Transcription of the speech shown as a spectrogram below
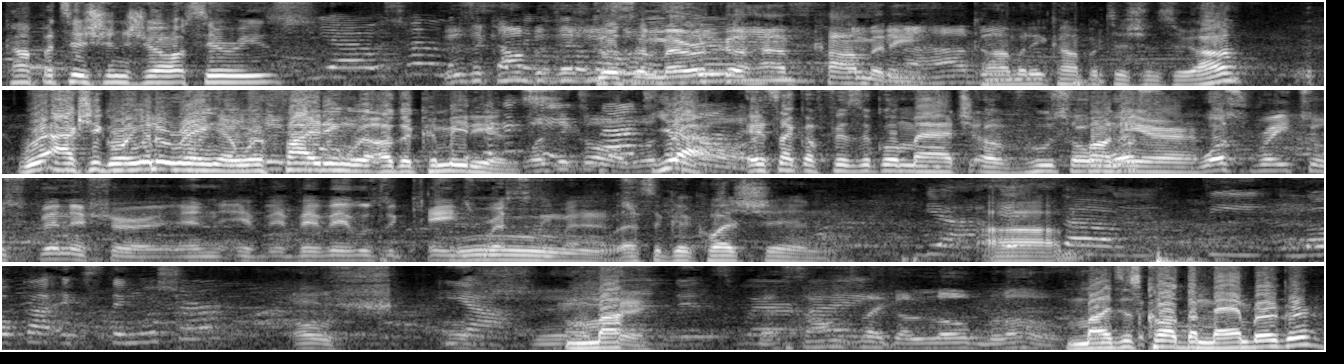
Competition show series. Yeah, I was trying to There's look a for something competition. Does America have comedy? Comedy competition series. Huh? We're actually going in the ring and we're fighting with other comedians. What's it called? What's it Yeah, called? it's like a physical match of who's So funnier. what's, what's Rachel's finisher? And if, if, if it was a cage wrestling Ooh, match? that's a good question. Yeah, Um, it's um, the Loca Extinguisher. oh sh. yeah. Shit. My- And it's where That sounds I, like a low blow. Mine's just called the Manburger.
